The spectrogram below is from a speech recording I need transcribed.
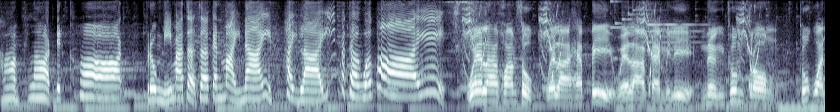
ห้ามพลาดเด็ดขาด พรุ่งนี้มาเจอเจอกันใหม่ในไฮไลท์บันเทิงเวิร์กพอยต์เวลาความสุข เวลาแฮปปี้ เวลาแฟมิลี่หนึ่งทุ่มตรง ทุกวัน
